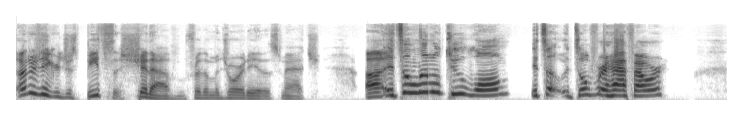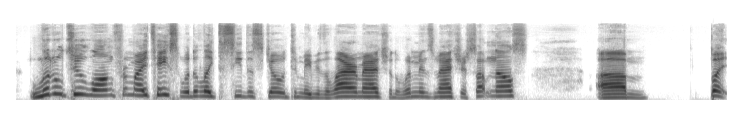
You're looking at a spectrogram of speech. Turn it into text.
Undertaker just beats the shit out of him for the majority of this match. Uh, it's a little too long. It's a it's over a half hour. Little too long for my taste. Would have liked to see this go to maybe the ladder match or the women's match or something else. Um, but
